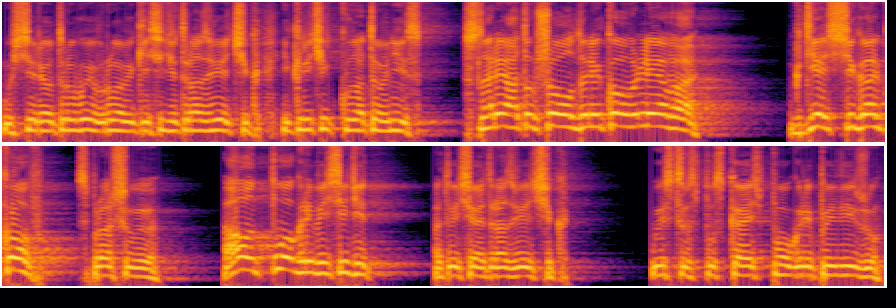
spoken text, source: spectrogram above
У стереотрубы в ровике сидит разведчик и кричит куда-то вниз. «Снаряд ушел далеко влево!» «Где Щегольков?» – спрашиваю. «А он в погребе сидит!» – отвечает разведчик. Быстро спускаюсь в погреб и вижу.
